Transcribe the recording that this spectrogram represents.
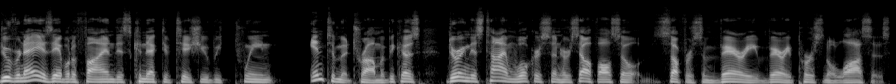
DuVernay is able to find this connective tissue between intimate trauma because during this time Wilkerson herself also suffers some very very personal losses,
